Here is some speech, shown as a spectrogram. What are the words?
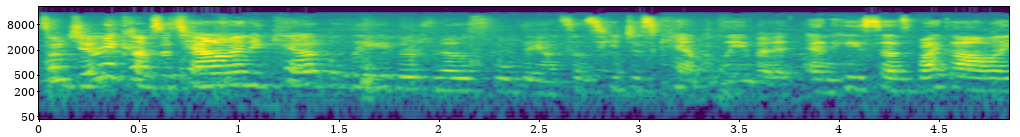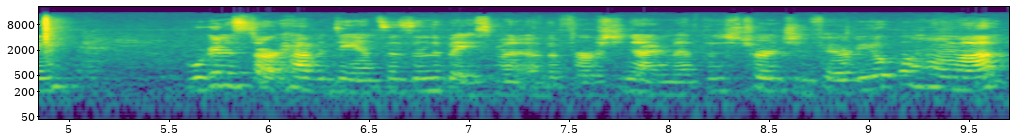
So Jimmy comes to town and he can't believe there's no school dances. He just can't believe it. And he says, by golly, we're going to start having dances in the basement of the First United Methodist Church in Fairview, Oklahoma.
